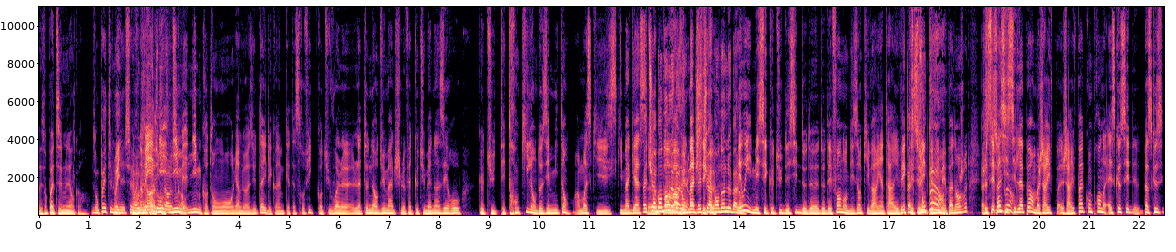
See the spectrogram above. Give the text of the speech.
Ils n'ont pas été menés encore. Ils n'ont pas été Oui. menés, c'est Mais vrai. Non, mais Nîmes- quand on regarde le résultat, il est quand même catastrophique. Quand tu vois le- la teneur du match, le fait que tu mènes 1-0, que tu t'es tranquille en deuxième mi-temps. Moi, ce qui, ce qui m'agace, Mais tu euh, abandonnes le ballon. match, mais c'est tu que abandonnes le ballon. mais oui, mais c'est que tu décides de, de- de défendre en disant qu'il va rien t'arriver, que t'es solide, que. Nîmes n'est pas dangereux. Parce je sais pas si c'est de la peur. Moi, j'arrive pas, j'arrive pas à comprendre. Est-ce que c'est parce que c'est-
